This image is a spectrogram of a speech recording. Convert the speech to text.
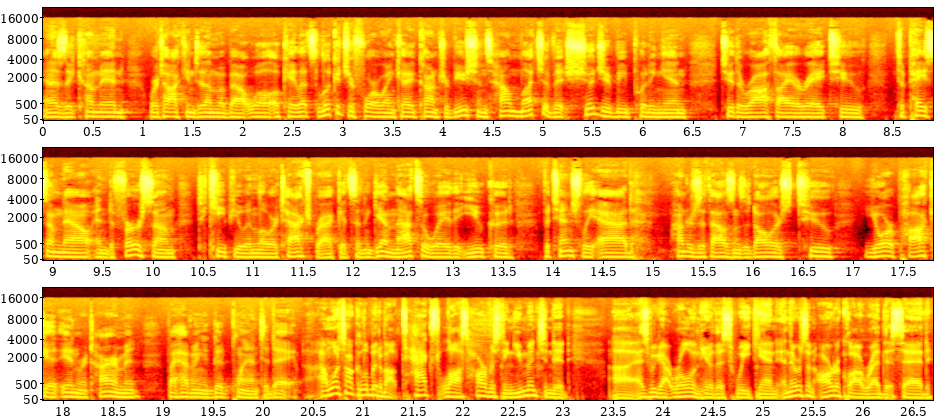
And as they come in, we're talking to them about, well, okay, let's look at your 401k contributions. How much of it should you be putting in to the Roth IRA to, to pay some now and defer some to keep you in lower tax brackets? And again, that's a way that you could potentially add hundreds of thousands of dollars to your pocket in retirement by having a good plan today. I want to talk a little bit about tax loss harvesting. You mentioned it uh, as we got rolling here this weekend. And there was an article I read that said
